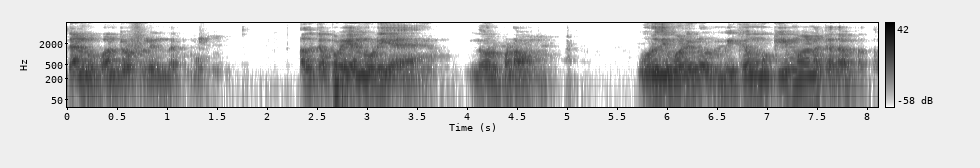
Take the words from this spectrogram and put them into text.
done wonderful in that movie அதுக்கப்புறம் என்னுடைய இன்னொரு படம் உறுதிமொழியில் ஒரு மிக முக்கியமான கதாபாத்திரம்.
